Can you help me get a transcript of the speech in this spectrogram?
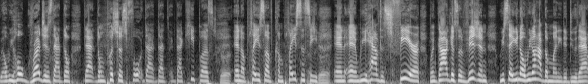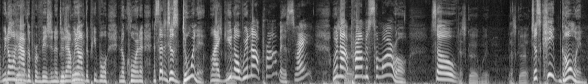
Well, we hold grudges that don't that don't push us for that that that keep us in a place of complacency and and we have this fear when God gives a vision. We say, you know, we don't have the money to do that. We That's don't have the provision to do That's that. We don't have the people in the corner. Instead of just doing it, like you know, we're not promised, right? We're That's not good. promised tomorrow. So That's good, Whit. That's good. just keep going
